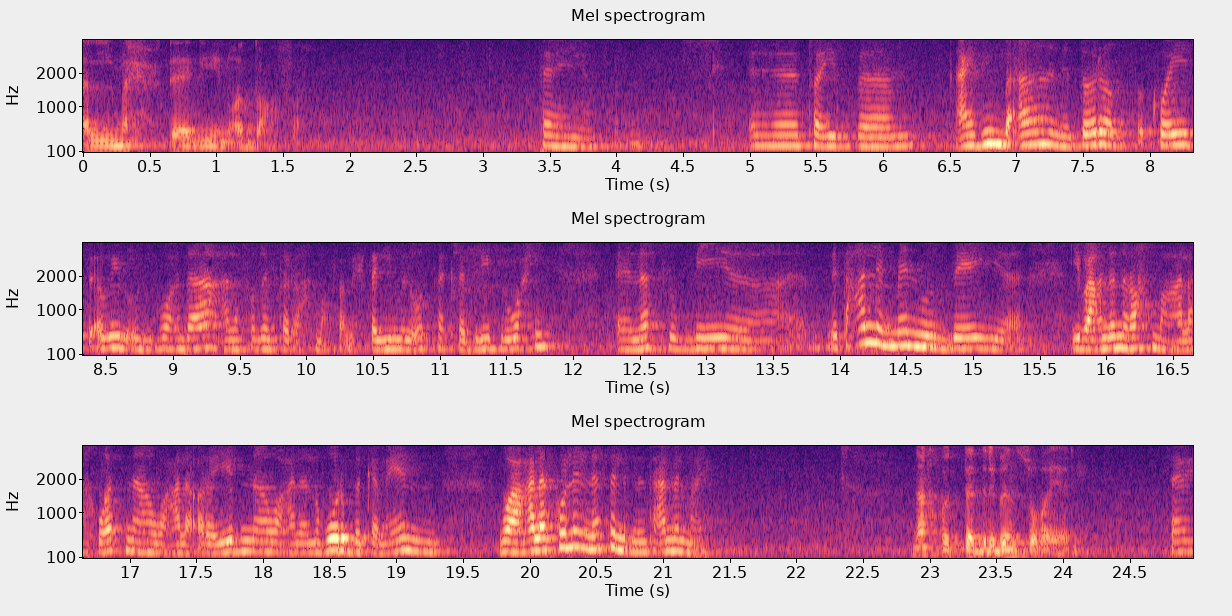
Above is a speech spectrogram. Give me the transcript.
المحتاجين والضعفاء تمام. آه طيب آم، عايزين بقى نتدرب كويس قوي الأسبوع ده على فضيلة الرحمة فمحتاجين من قدسك تدريب روحي آه نسلك بيه آه، نتعلم منه إزاي آه، يبقى عندنا رحمة على أخواتنا وعلى قرايبنا وعلى الغرب كمان وعلى كل الناس اللي بنتعامل معاهم ناخد تدريبين صغيرين. تمام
